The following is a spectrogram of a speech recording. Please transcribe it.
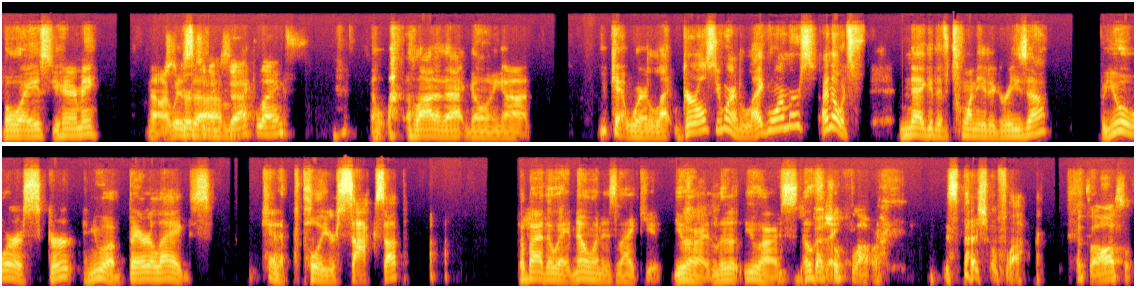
Boys, you hear me? No, it was Skirts an um, exact length. a, lot of that going on. You can't wear leg girls. You're wearing leg warmers? I know it's negative 20 degrees out, but you will wear a skirt and you will have bare legs. You can't pull your socks up. But by the way, no one is like you. You are a little, you are a snowflake, Special flower. a special flower. That's awesome.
